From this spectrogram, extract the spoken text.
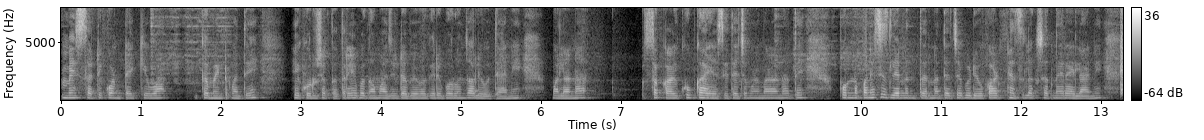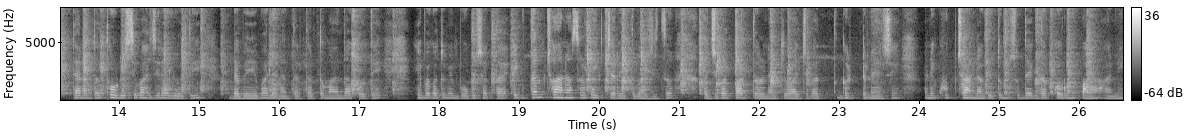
मेससाठी कॉन्टॅक्ट किंवा कमेंटमध्ये हे करू शकता. तर हे बघा माझे डबे वगैरे भरून झाले होते आणि मला ना सकाळी खूप घाई असते त्याच्यामुळे मला ना ते पूर्णपणे शिजल्यानंतर ना त्याचा व्हिडिओ काढण्याचं लक्षात नाही राहिलं आणि त्यानंतर थोडीशी भाजी राहिली होती डबे भरल्यानंतर. तर तुम्हाला दाखवते. हे बघा तुम्ही बघू शकता एकदम छान असं टेक्चर येतं भाजीचं. अजिबात पातळ नाही किंवा अजिबात घट्ट नाही आणि खूप छान लागते. तुम्हीसुद्धा एकदा करून पहा आणि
